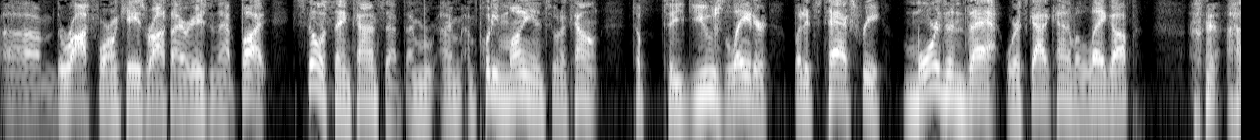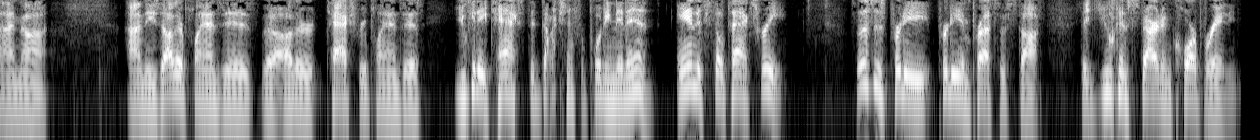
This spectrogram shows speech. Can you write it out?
um, the Roth 401ks, Roth IRAs, and that, but it's still the same concept. I'm I'm, I'm putting money into an account to to use later, but it's tax free. More than that, where it's got kind of a leg up on uh, on these other plans is the other tax free plans is you get a tax deduction for putting it in, and it's still tax free. So this is pretty pretty impressive stuff that you can start incorporating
